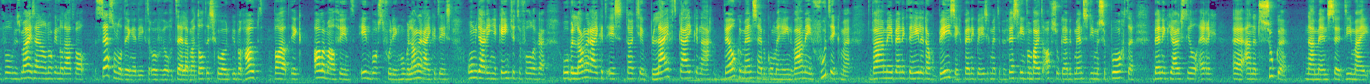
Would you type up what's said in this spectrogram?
Volgens mij zijn er nog inderdaad wel 600 dingen die ik erover wil vertellen. Maar dat is gewoon überhaupt wat ik allemaal vind in borstvoeding. Hoe belangrijk het is om daarin je kindje te volgen. Hoe belangrijk het is dat je blijft kijken naar welke mensen heb ik om me heen. Waarmee voed ik me? Waarmee ben ik de hele dag bezig? Ben ik bezig met de bevestiging van buitenaf zoeken? Heb ik mensen die me supporten? Ben ik juist heel erg uh, aan het zoeken naar mensen die mij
